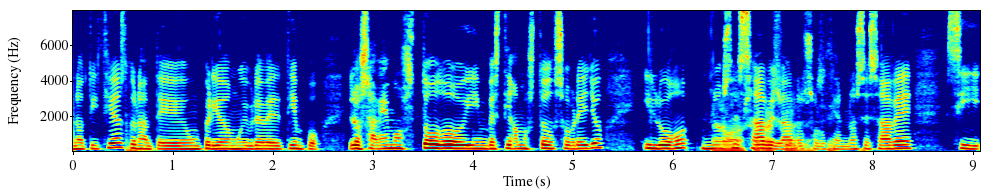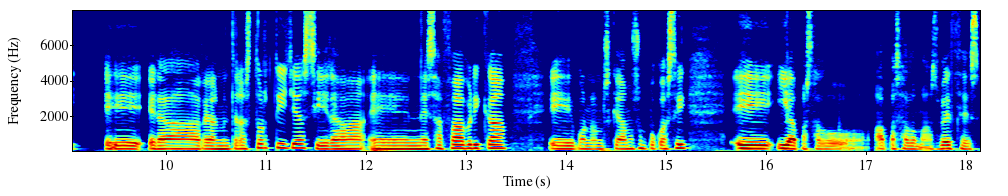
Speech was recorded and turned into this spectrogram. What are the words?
noticias durante un periodo muy breve de tiempo. Lo sabemos todo e investigamos todo sobre ello y luego no, se sabe la resolución, no se sabe si eh, era realmente las tortillas, si era en esa fábrica. Eh, bueno, nos quedamos un poco así. Eh, y ha pasado, ha pasado más veces.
